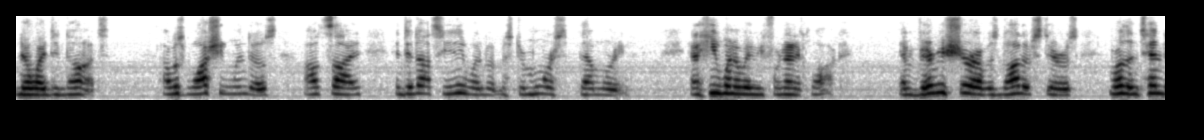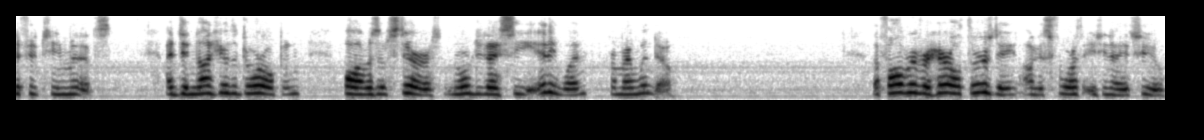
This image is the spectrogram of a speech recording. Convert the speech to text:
no, I did not. I was washing windows outside and did not see anyone but Mr. Morse that morning, and he went away before nine o'clock. I'm very sure I was not upstairs more than ten to fifteen minutes. I did not hear the door open while I was upstairs, nor did I see anyone from my window. The Fall River Herald, Thursday, August 4th, 1892.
